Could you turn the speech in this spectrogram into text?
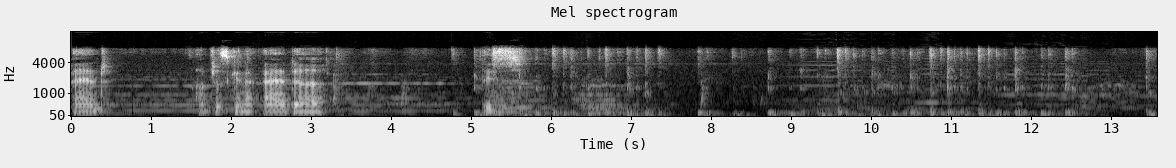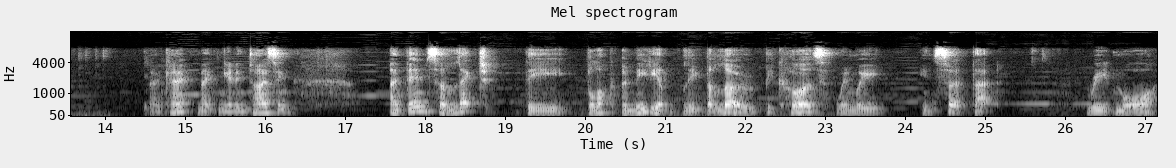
and I'm just going to add uh, this. Okay making it enticing. I then select the block immediately below because when we insert that read more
